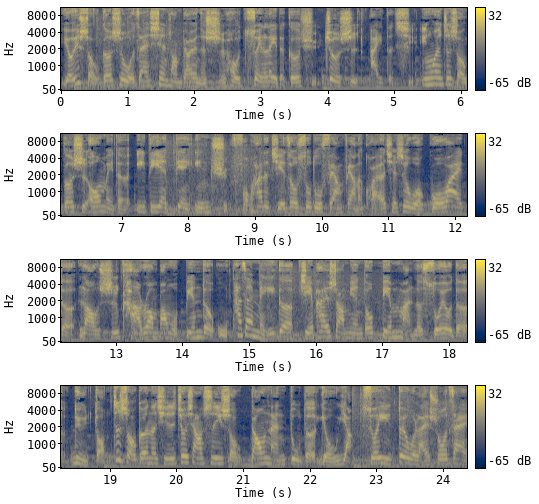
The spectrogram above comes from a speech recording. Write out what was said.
有一首歌是我在现场表演的时候最累的歌曲，就是《爱得起》，因为这首歌是欧美的 EDM 电音曲风，它的节奏速度非常非常的快，而且是我国外的老师卡 run 帮我编的舞，它在每一个节拍上面都编满了所有的律动。这首歌呢，其实就像是一首高难度的有氧，所以对我来说，在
